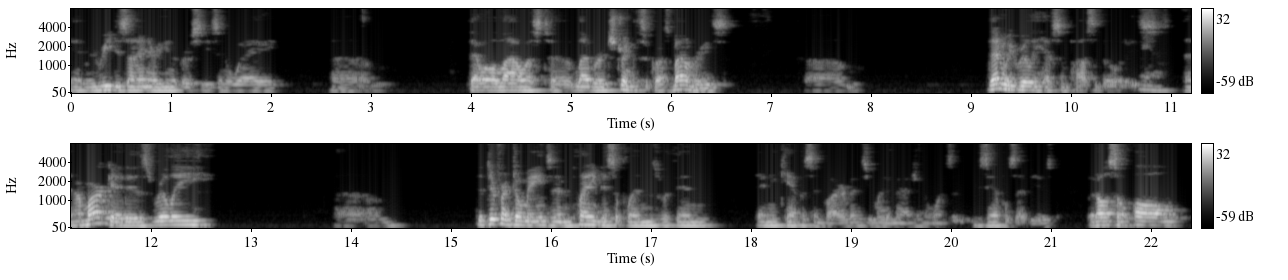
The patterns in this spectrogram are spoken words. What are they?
and we redesign our universities in a way um, that will allow us to leverage strengths across boundaries, um, then we really have some possibilities. Yeah. And our market is really um, the different domains and planning disciplines within any campus environment, as you might imagine, the ones that, examples I've used, but also all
